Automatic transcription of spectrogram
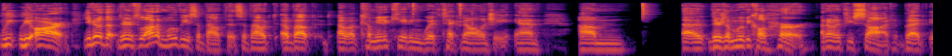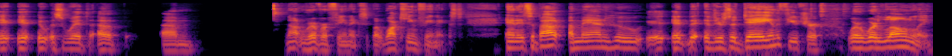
We, we are. You know, that there's a lot of movies about this, about about uh, communicating with technology, and um, uh, there's a movie called Her. I don't know if you saw it, but it, it, it was with uh, um, not River Phoenix, but Joaquin Phoenix, and it's about a man who it, there's a day in the future where we're lonely,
